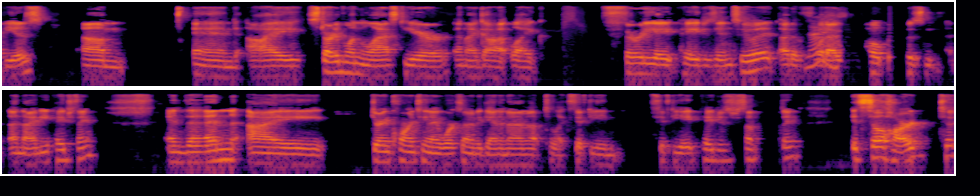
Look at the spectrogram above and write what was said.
ideas. Um, and I started one last year, and I got like 38 pages into it out of nice. what I hope was a 90 page thing. And then I, during quarantine, I worked on it again, and I'm up to like 50, 58 pages or something. it's so hard to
